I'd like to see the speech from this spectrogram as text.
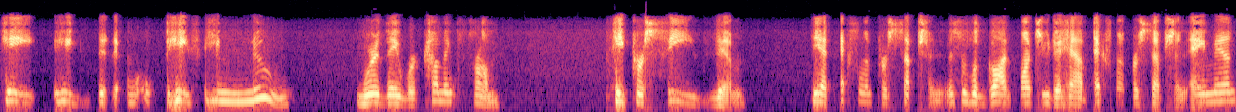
He he he he knew where they were coming from. He perceived them. He had excellent perception. This is what God wants you to have excellent perception. Amen.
